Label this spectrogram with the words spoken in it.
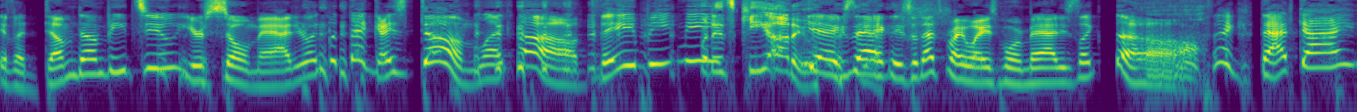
If a dumb dumb beats you, you're so mad. You're like, but that guy's dumb. Like, oh, they beat me. but it's Keanu. yeah, exactly. So that's probably why he's more mad. He's like, oh, that, that guy,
